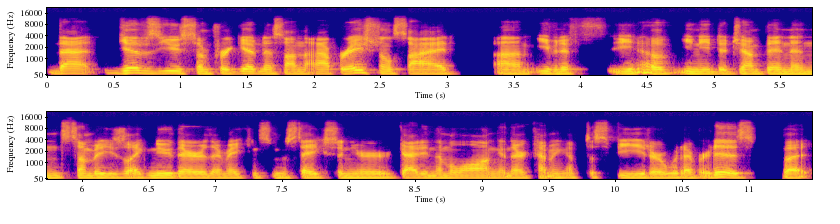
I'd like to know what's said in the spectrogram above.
that gives you some forgiveness on the operational side. Um, even if you know you need to jump in and somebody's like new there, they're making some mistakes and you're guiding them along and they're coming up to speed or whatever it is. But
